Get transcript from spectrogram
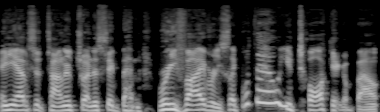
and you have Zatanna trying to say, Batman, Reviver. He's like, what the hell are you talking about?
